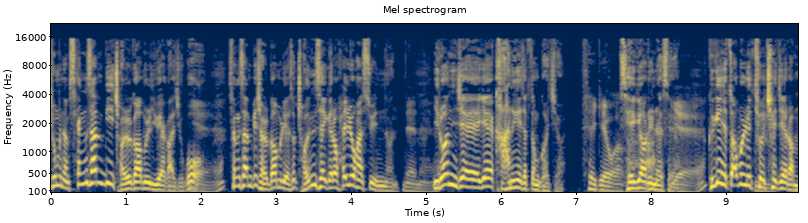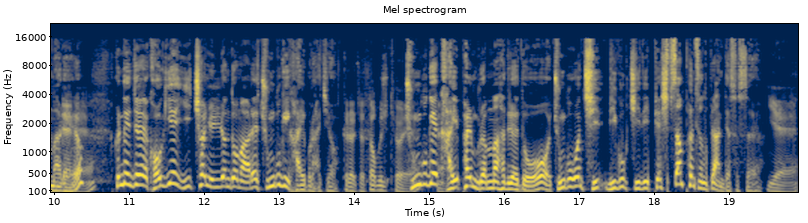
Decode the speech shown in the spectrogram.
지금 뭐냐면 생산비 절감을 위해 가지고 예. 생산비 절감을 위해서 전 세계를 활용할 수 있는 네네. 이런 이제 게 가능해졌던 거죠. 세계화. 인해서요. 예. 그게 이제 WTO 음. 체제란 말이에요. 네네. 그런데 이제 거기에 2001년도 말에 중국이 가입을 하죠. 그렇죠. WTO에. 중국에 네. 가입할 무렵만 하더라도 중국은 지, 미국 GDP의 13% 정도밖에 안 됐었어요. 예.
